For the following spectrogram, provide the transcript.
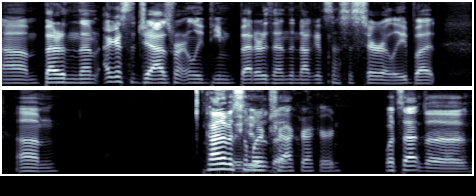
um, better than them. I guess the Jazz weren't really deemed better than the Nuggets necessarily, but um, kind of a Wait, similar track record. What's that? the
